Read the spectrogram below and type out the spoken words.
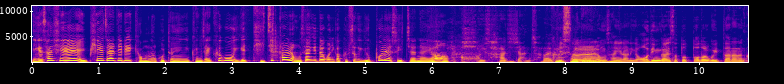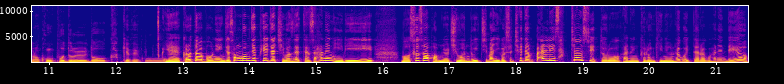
이게 사실 피해자들이 겪는 고통이 굉장히 크고 이게 디지털 영상이다 보니까 급속히 유포될 수 있잖아요. 거의 사라지지 않잖아요. 그렇습니다. 디지털 영상이라는 게 어딘가에서 또 떠돌고 있다라는 그런 공포들도 갖게 되고. 예, 그러다 보니 이제 성범죄 피해자 지원센터에서 하는 일이 뭐 수사 법률 지원도 있지만 이것을 최대한 빨리 삭제할 수 있도록 하는 그런 기능을 하고 있다라고 하는데요.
